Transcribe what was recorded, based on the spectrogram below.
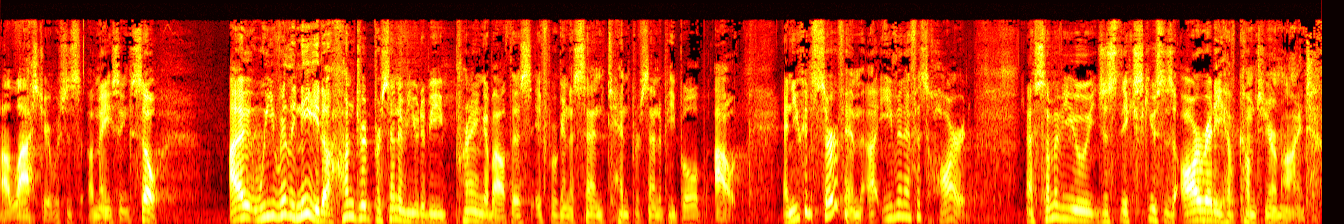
uh, last year, which is amazing. So I, we really need 100% of you to be praying about this if we're going to send 10% of people out. And you can serve him uh, even if it's hard. Now, some of you, just the excuses already have come to your mind.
